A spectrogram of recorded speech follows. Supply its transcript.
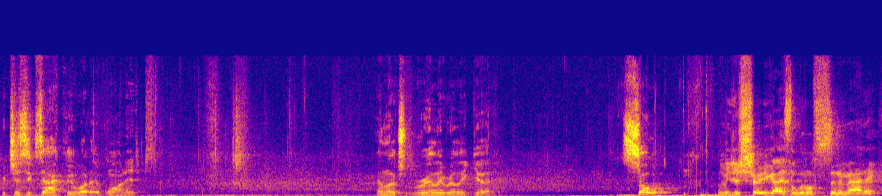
which is exactly what I wanted. And looks really, really good. So let me just show you guys a little cinematic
